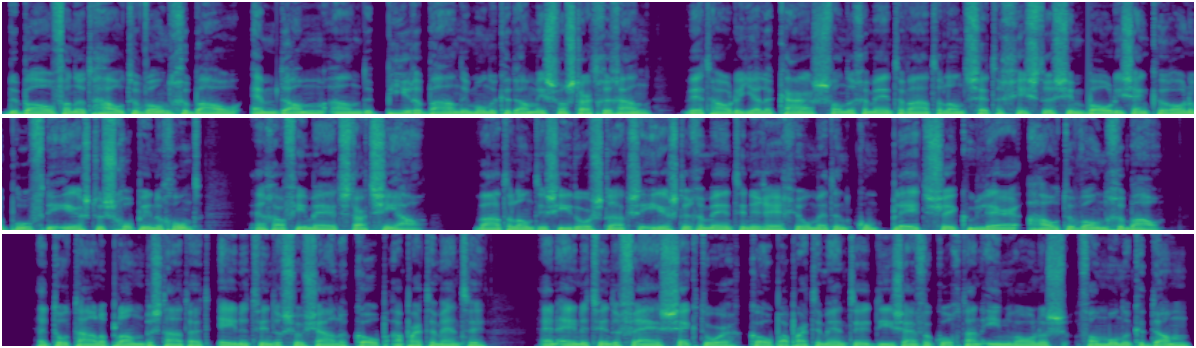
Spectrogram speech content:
De bouw van het houten woongebouw Emdam aan de Pierenbaan in Monnikendam is van start gegaan. Wethouder Jelle Kaars van de gemeente Waterland zette gisteren symbolisch en coronaproef de eerste schop in de grond en gaf hiermee het startsignaal. Waterland is hierdoor straks de eerste gemeente in de regio met een compleet circulair houten woongebouw. Het totale plan bestaat uit 21 sociale koopappartementen en 21 vrije sector koopappartementen die zijn verkocht aan inwoners van Monnikendam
